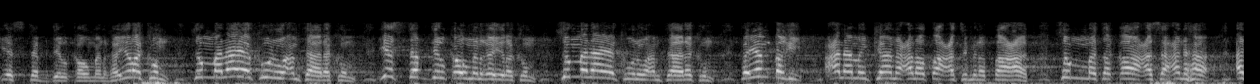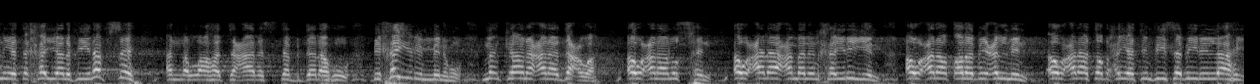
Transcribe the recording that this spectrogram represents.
يستبدل قوما غيركم ثم لا يكونوا أمثالكم يستبدل قوما غيركم ثم لا يكونوا أمثالكم فينبغي على من كان على طاعة من الطاعات ثم تقاعس عنها أن يتخيل في نفسه أن الله تعالى استبدله بخير منه من كان على دعوة أو على نصح أو على عمل خيري أو على طلب علم أو على تضحية في سبيل الله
